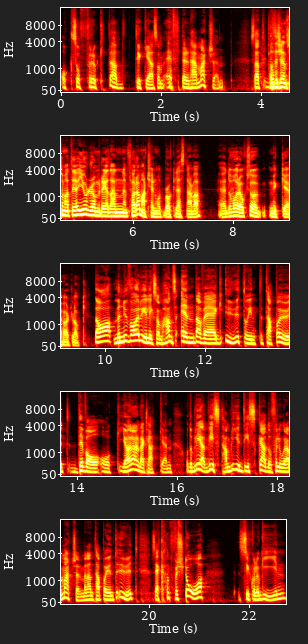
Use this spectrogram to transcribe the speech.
och så fruktad, tycker jag, som efter den här matchen. Så att de... det känns som att det gjorde de redan förra matchen mot Brock Lesnar, va? Eh, då var det också mycket hurtlock. Ja, men nu var det ju liksom hans enda väg ut och inte tappa ut, det var att göra den där klacken. Och då blir jag, visst, han blir ju diskad och förlorar matchen, men han tappar ju inte ut. Så jag kan förstå psykologin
